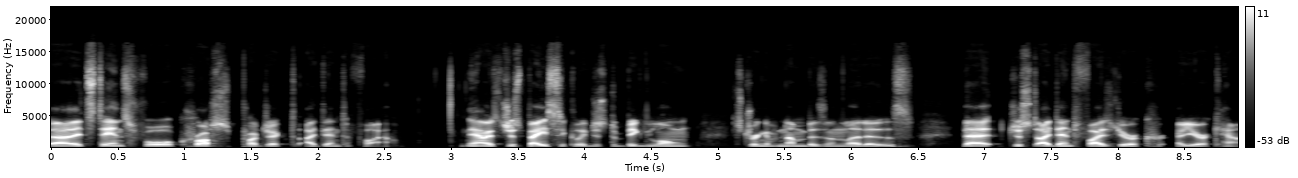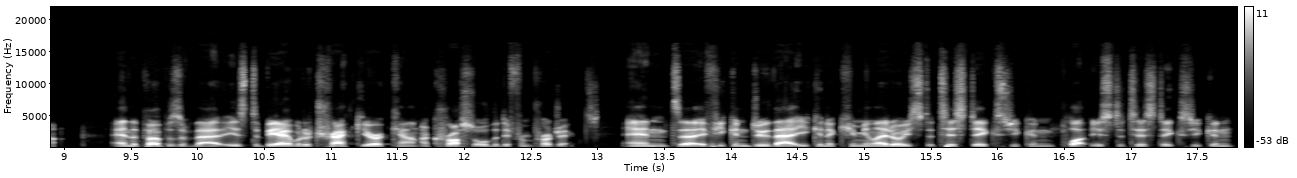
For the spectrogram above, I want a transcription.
uh, it stands for Cross Project Identifier. Now, it's just basically just a big long string of numbers and letters that just identifies your your account. And the purpose of that is to be able to track your account across all the different projects. And uh, if you can do that, you can accumulate all your statistics, you can plot your statistics, you can,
